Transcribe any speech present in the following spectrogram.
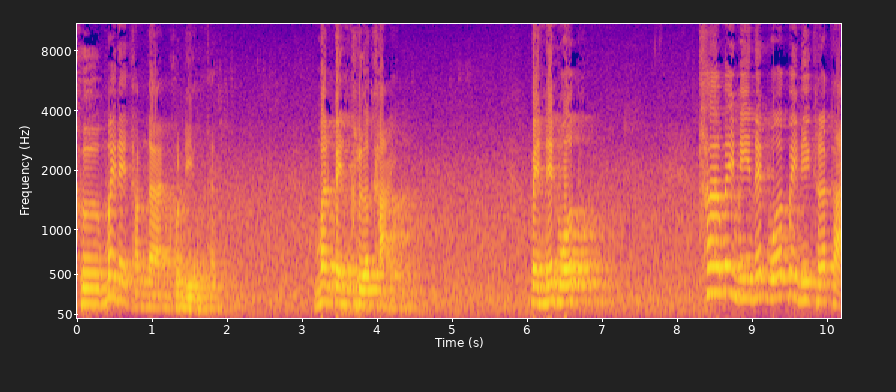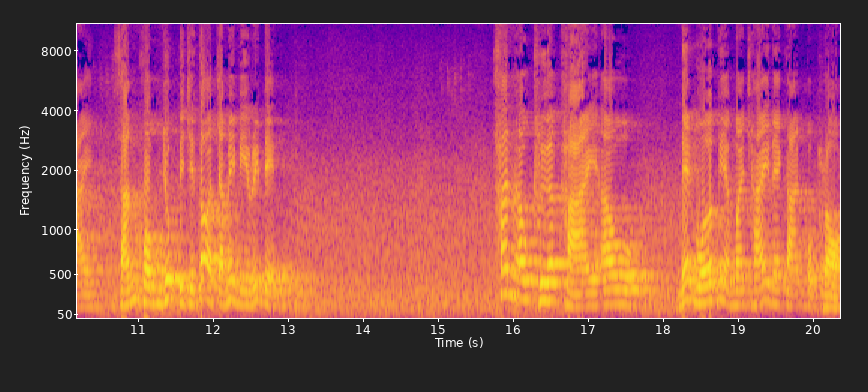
คือไม่ได้ทำงานคนเดียวท่าน มันเป็นเครือข่าย เป็น network ถ้าไม่มี network ไม่มีเครือข่าย สังคมยุคดิจิตอลจะไม่มีฤทธิ์เดชท่านเอาเครือข่ายเอา network เนี่ยมาใช้ในการปกครอง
